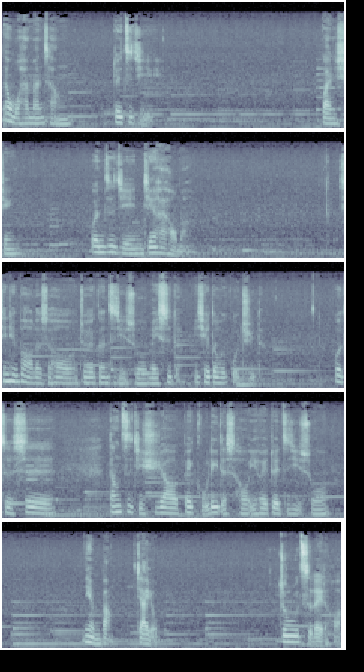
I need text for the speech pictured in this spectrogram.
但我还蛮常对自己关心，问自己你今天还好吗？心情不好的时候，就会跟自己说没事的，一切都会过去的，或者是当自己需要被鼓励的时候，也会对自己说。你很棒，加油，诸如此类的话，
